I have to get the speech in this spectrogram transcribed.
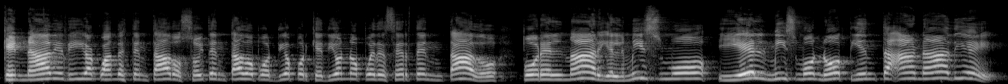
Que nadie diga cuando es tentado, soy tentado por Dios, porque Dios no puede ser tentado por el mar y el mismo y él mismo no tienta a nadie.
